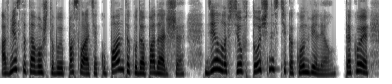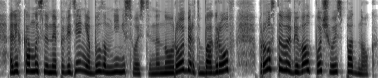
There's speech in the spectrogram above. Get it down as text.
А вместо того, чтобы послать оккупанта куда подальше, делала все в точности, как он велел. Такое легкомысленное поведение было мне не свойственно, но Роберт Багров просто выбивал почву из-под ног.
